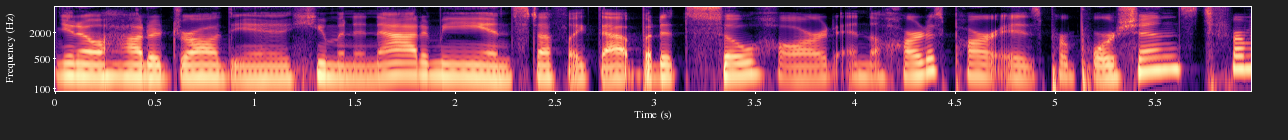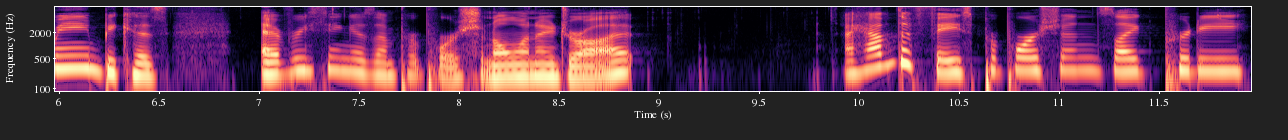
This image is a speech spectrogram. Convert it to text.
you know how to draw the uh, human anatomy and stuff like that, but it's so hard and the hardest part is proportions for me because everything is unproportional when I draw it. I have the face proportions like pretty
